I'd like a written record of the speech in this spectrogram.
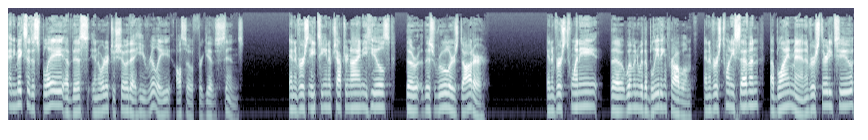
And he makes a display of this in order to show that he really also forgives sins. And in verse 18 of chapter 9, he heals the, this ruler's daughter. And in verse 20, the woman with a bleeding problem. And in verse 27, a blind man. In verse 32,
